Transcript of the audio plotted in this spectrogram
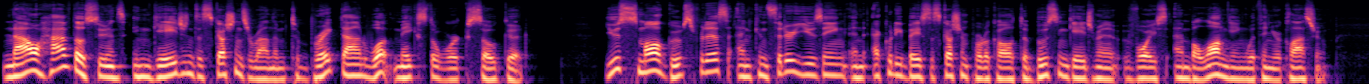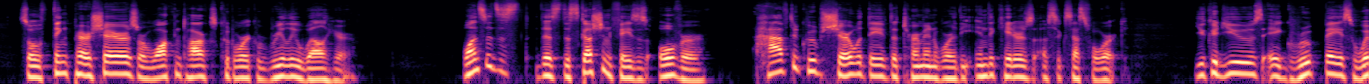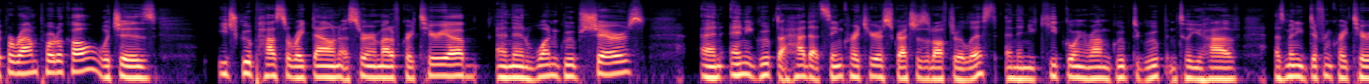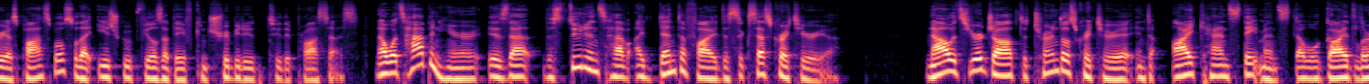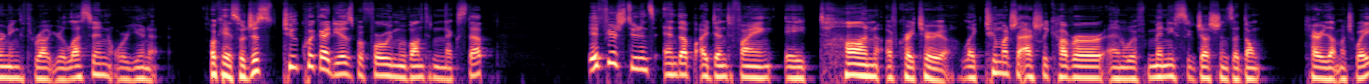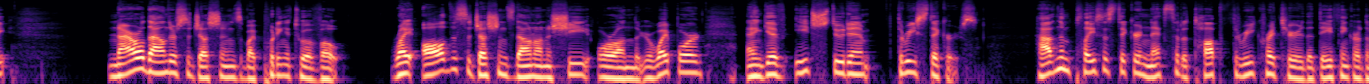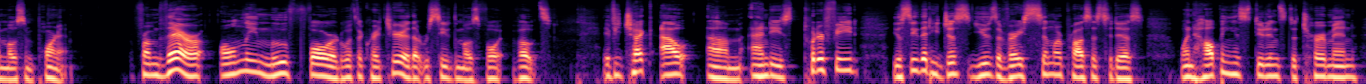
Now have those students engage in discussions around them to break down what makes the work so good. Use small groups for this and consider using an equity based discussion protocol to boost engagement, voice, and belonging within your classroom. So, think pair shares or walk and talks could work really well here. Once this, this discussion phase is over, have the group share what they've determined were the indicators of successful work. You could use a group based whip around protocol, which is each group has to write down a certain amount of criteria, and then one group shares and any group that had that same criteria scratches it off their list and then you keep going around group to group until you have as many different criteria as possible so that each group feels that they've contributed to the process. Now what's happened here is that the students have identified the success criteria now it's your job to turn those criteria into i can statements that will guide learning throughout your lesson or unit okay so just two quick ideas before we move on to the next step if your students end up identifying a ton of criteria, like too much to actually cover and with many suggestions that don't carry that much weight, narrow down their suggestions by putting it to a vote. Write all the suggestions down on a sheet or on the, your whiteboard and give each student three stickers. Have them place a sticker next to the top three criteria that they think are the most important. From there, only move forward with the criteria that received the most vo- votes. If you check out um, Andy's Twitter feed, you'll see that he just used a very similar process to this when helping his students determine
